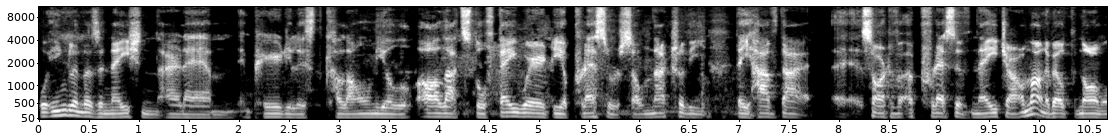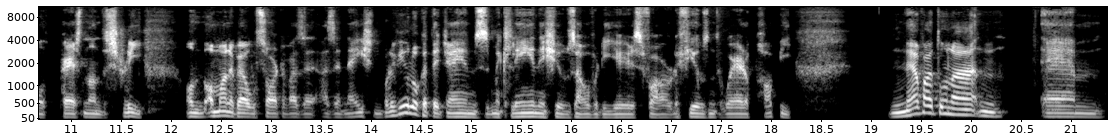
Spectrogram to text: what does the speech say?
But England as a nation are um, imperialist, colonial, all that stuff. They were the oppressors, so naturally they have that uh, sort of oppressive nature. I'm not about the normal person on the street. I'm, I'm, on about sort of as a as a nation. But if you look at the James McLean issues over the years for refusing to wear a poppy, never done anything um,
